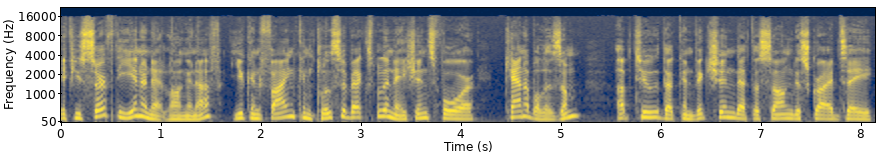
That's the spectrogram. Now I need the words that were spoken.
If you surf the internet long enough, you can find conclusive explanations for cannibalism, up to the conviction that the song describes a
